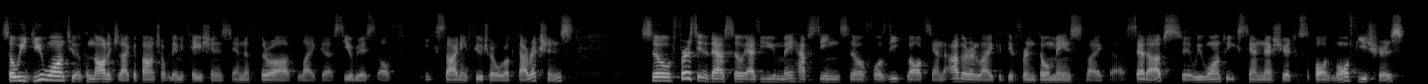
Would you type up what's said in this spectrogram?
So we do want to acknowledge like a bunch of limitations and throw out like a series of exciting future work directions. So first is that, so as you may have seen, so for Zeek logs and other like different domains like uh, setups, we want to extend NetShare to support more features.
